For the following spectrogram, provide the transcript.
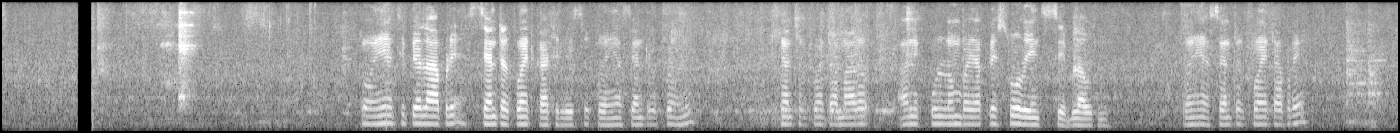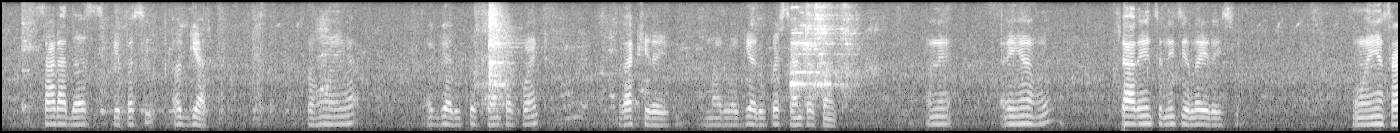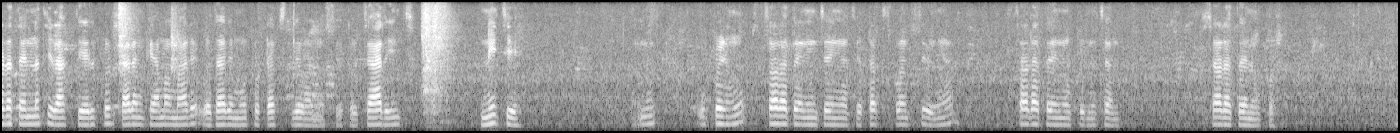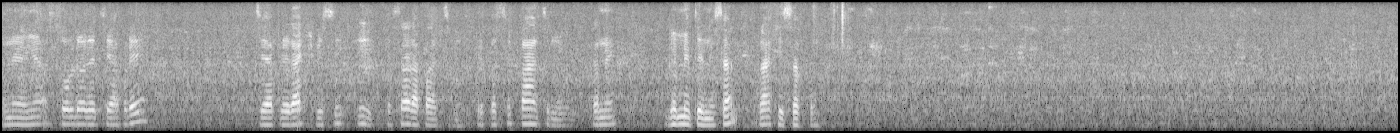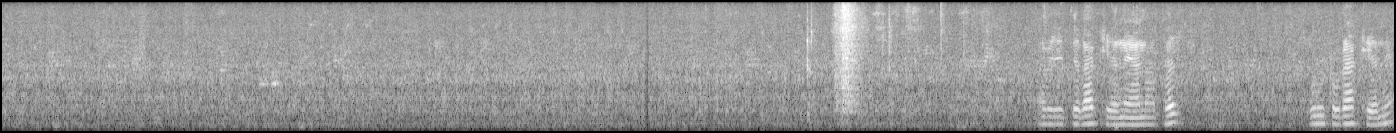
તો અહીંયાથી પહેલાં આપણે સેન્ટર પોઈન્ટ કાઢી લઈશું. તો અહીંયા સેન્ટર પર હું સેન્ટર પોઈન્ટ અમારો આની કુલ લંબાઈ આપણે સોળ ઇંચ છે બ્લાઉઝની. તો અહીંયા સેન્ટર પોઈન્ટ આપણે સાડા દસ કે પછી અગિયાર. તો હું અહીંયા અગિયાર ઉપર સેન્ટર પોઈન્ટ રાખી રહી મારું અગિયાર ઉપર સેન્ટર પોઈન્ટ. અને અહીંયા હું ચાર ઇંચ નીચે લઈ રહી છું. હું અહીંયા સાડા ત્રણ નથી રાખતી એલપોર્ટ કારણ કે આમાં મારે વધારે મોટો ટક્સ લેવાનો છે. તો ચાર ઇંચ નીચે અને ઉપર હું સાડા ત્રણ ઇંચ અહીંયા છે. ટક્સ પોઈન્ટ છે અહીંયા. સાડા ત્રણ ઉપર નિશાન સાડા ત્રણ ઉપર. અને અહીંયા શોલ્ડર છે આપણે, જે આપણે રાખવી છે એ સાડા પાંચની કે પછી પાંચની તમે ગમે તે નિશાન રાખી શકો આવી રીતે રાખી અને આના પર ઉલટું રાખી અને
